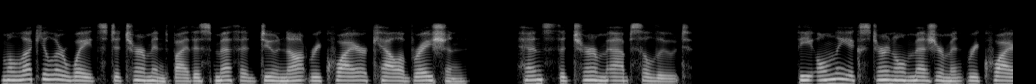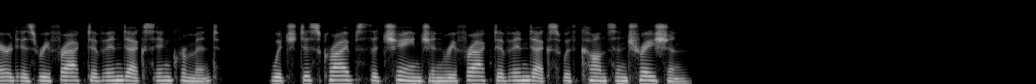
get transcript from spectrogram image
Molecular weights determined by this method do not require calibration, hence the term absolute. The only external measurement required is refractive index increment, which describes the change in refractive index with concentration.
